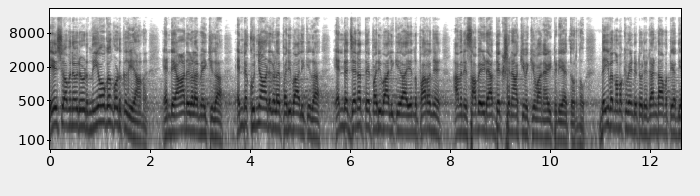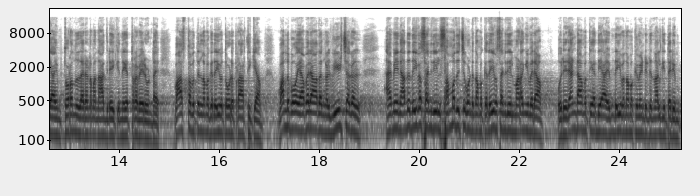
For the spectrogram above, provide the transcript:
യേശു അവനവരോട് നിയോഗം കൊടുക്കുകയാണ്. എന്റെ ആടുകളെ മേയ്ക്കുക എന്റെ കുഞ്ഞാടുകളെ പരിപാലിക്കുക എന്റെ ജനത്തെ പരിപാലിക്കുക എന്ന് പറഞ്ഞ് അവനെ സഭയുടെ അധ്യക്ഷനാക്കി വയ്ക്കുവാനായിട്ട് ഇടയായി തീർന്നു. ദൈവം നമുക്ക് വേണ്ടിയിട്ട് ഒരു രണ്ടാമത്തെ അധ്യായം തുറന്നു തരണമെന്ന് ആഗ്രഹിക്കുന്ന എത്ര പേരുണ്ട്? വാസ്തവത്തിൽ നമുക്ക് ദൈവത്തോട് പ്രാർത്ഥിക്കാം. വന്നുപോയ അപരാധങ്ങൾ വീഴ്ചകൾ ഐ മീൻ അത് ദൈവസന്നിധിയിൽ സമ്മതിച്ചുകൊണ്ട് നമുക്ക് ദൈവസന്നിധിയിൽ മടങ്ങി വരാം. ഒരു രണ്ടാമത്തെ അധ്യായം ദൈവം നമുക്ക് വേണ്ടിയിട്ട് നൽകി തരും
